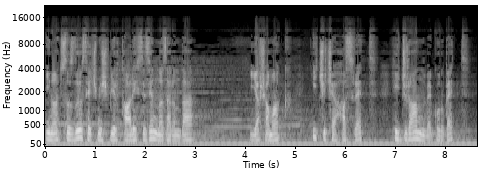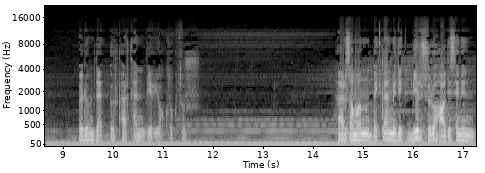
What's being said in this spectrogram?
inançsızlığı seçmiş bir talihsizin nazarında, yaşamak, iç içe hasret, hicran ve gurbet, ölüm de ürperten bir yokluktur. Her zaman beklenmedik bir sürü hadisenin,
